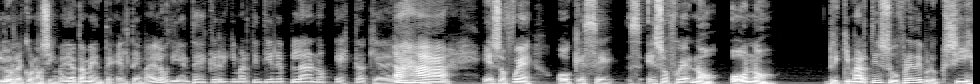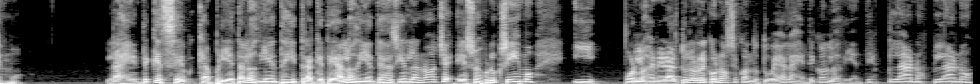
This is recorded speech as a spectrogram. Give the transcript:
lo reconocí inmediatamente. El tema de los dientes es que Ricky Martin tiene plano esta aquí adelante. Ajá. Eso fue, o que se, eso fue, no, o no. Ricky Martin sufre de bruxismo. La gente que, se, que aprieta los dientes y traquetea los dientes así en la noche, eso es bruxismo. Y por lo general tú lo reconoces cuando tú ves a la gente con los dientes planos, planos,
